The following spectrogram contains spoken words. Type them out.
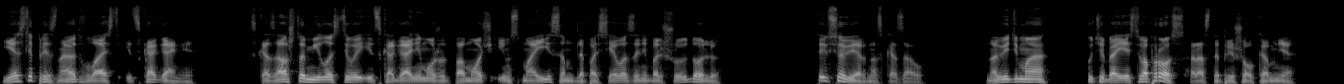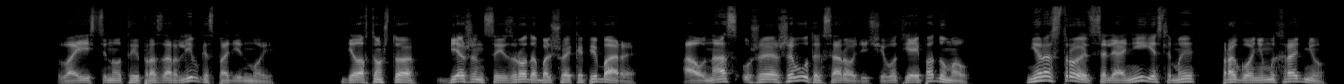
если признают власть Ицкагани. Сказал, что милостивый Ицкагани может помочь им с маисом для посева за небольшую долю. Ты все верно сказал. Но, видимо, у тебя есть вопрос, раз ты пришел ко мне. Воистину, ты прозорлив, господин мой. Дело в том, что беженцы из рода Большой Капибары, а у нас уже живут их сородичи, вот я и подумал, не расстроятся ли они, если мы прогоним их родню.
